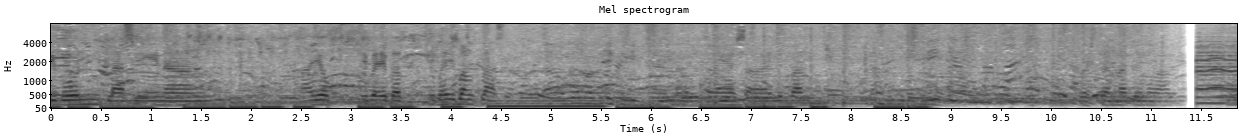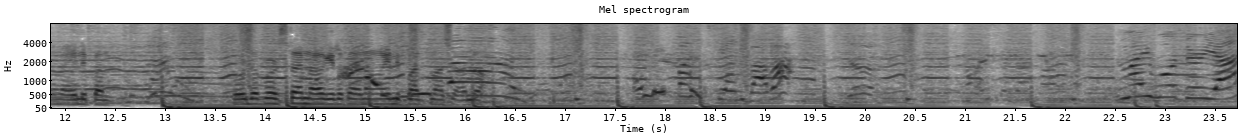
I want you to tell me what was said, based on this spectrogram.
ibon, klase ng hayop, iba-iba, iba-ibang klase. Kaya sa elephant. First time natin mga na elephant. For the first time nakakita tayo ng elephant, mashallah. Elephants yan, baba? May water yan?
